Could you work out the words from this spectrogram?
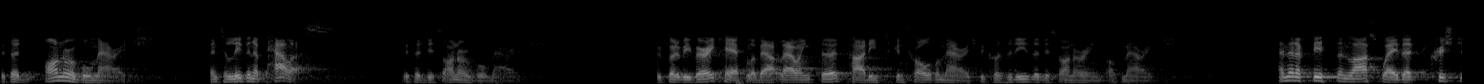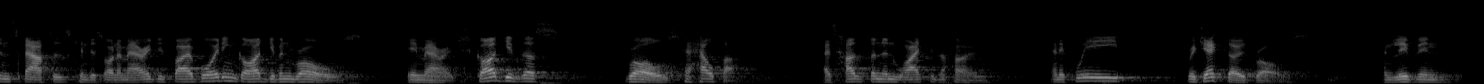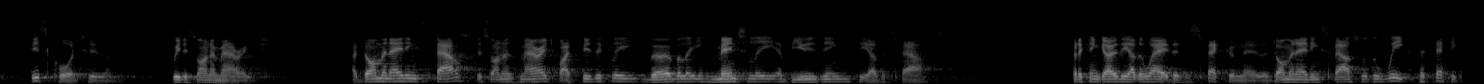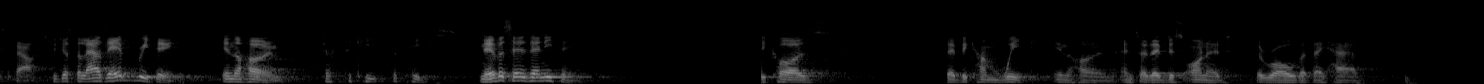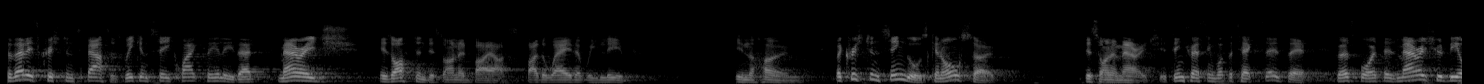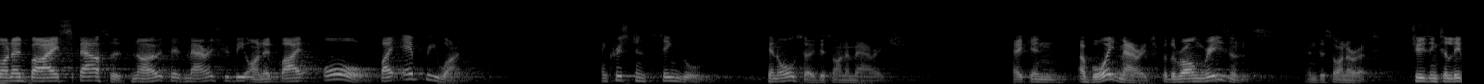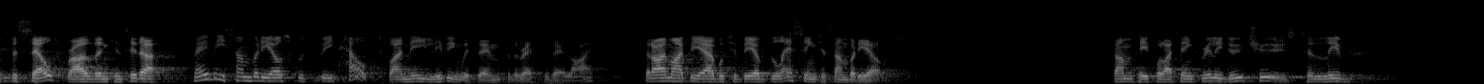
with an honourable marriage than to live in a palace with a dishonourable marriage. We've got to be very careful about allowing third parties to control the marriage because it is a dishonouring of marriage. And then a fifth and last way that Christian spouses can dishonour marriage is by avoiding God given roles in marriage. God gives us roles to help us as husband and wife in the home. And if we reject those roles and live in discord to them, we dishonour marriage. A dominating spouse dishonours marriage by physically, verbally, mentally abusing the other spouse. But it can go the other way. There's a spectrum there the dominating spouse or the weak, pathetic spouse who just allows everything in the home just to keep the peace. Never says anything because they've become weak in the home and so they've dishonoured the role that they have. So that is Christian spouses. We can see quite clearly that marriage is often dishonoured by us by the way that we live in the home. But Christian singles can also dishonour marriage. It's interesting what the text says there. Verse 4 it says, Marriage should be honoured by spouses. No, it says marriage should be honoured by all, by everyone. And Christian singles can also dishonour marriage. They can avoid marriage for the wrong reasons and dishonour it, choosing to live for self rather than consider maybe somebody else would be helped by me living with them for the rest of their life, that I might be able to be a blessing to somebody else. Some people, I think, really do choose to live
